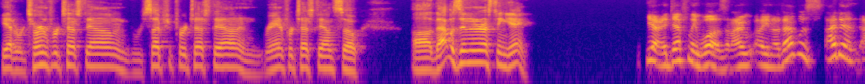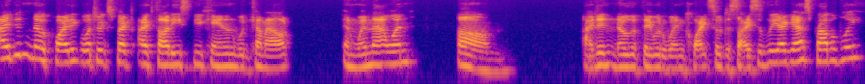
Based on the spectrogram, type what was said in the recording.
he had a return for a touchdown and reception for a touchdown and ran for a touchdown. So uh, that was an interesting game. Yeah, it definitely was, and I, I, you know, that was I didn't I didn't know quite what to expect. I thought East Buchanan would come out and win that one. Um, I didn't know that they would win quite so decisively. I guess probably,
